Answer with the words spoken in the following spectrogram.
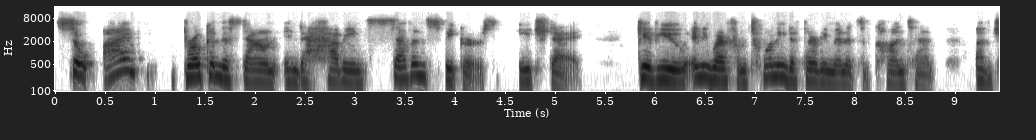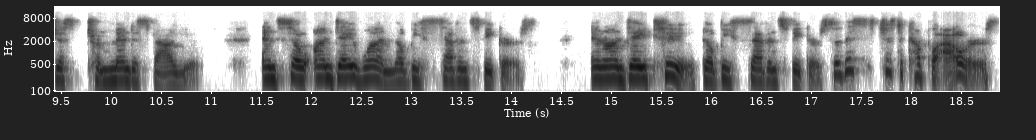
So i've broken this down into having seven speakers each day give you anywhere from 20 to 30 minutes of content of just tremendous value and so on day one there'll be seven speakers and on day two there'll be seven speakers so this is just a couple hours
